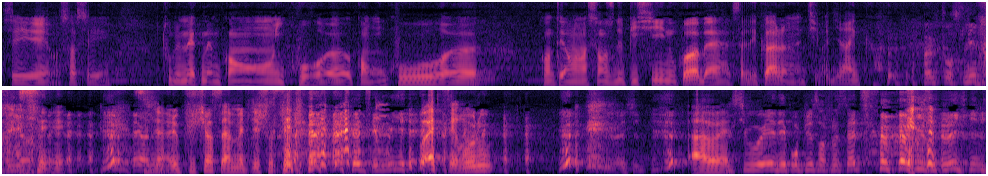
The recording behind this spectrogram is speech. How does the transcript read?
C'est ça, c'est tout le mec même quand il court, euh, quand on court, euh, quand tu es en séance de piscine ou quoi, ben, ça décale, tu vas direct. Enlève ton slip, le plus chiant, c'est à mettre les chaussettes. quand t'es mouillé, ouais, c'est relou. J'imagine. Ah ouais. Donc si vous voyez des pompiers sans chaussettes, vous savez qu'ils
